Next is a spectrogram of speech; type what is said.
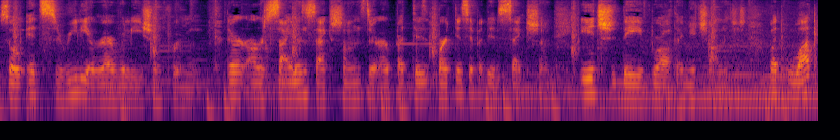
So it's really a revelation for me. There are silent sections, there are partic- participative sections. Each day brought a new challenges. But what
